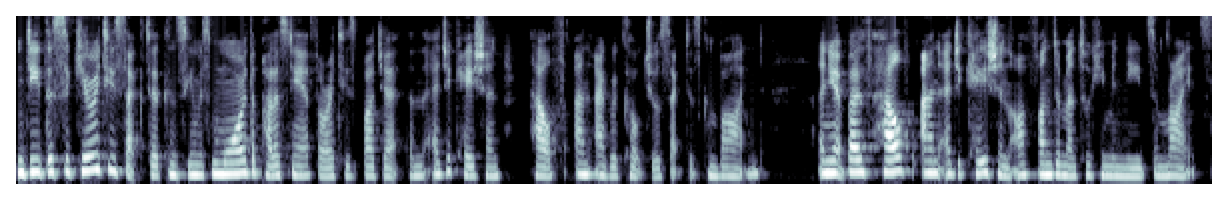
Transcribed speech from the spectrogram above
Indeed, the security sector consumes more of the Palestinian Authority's budget than the education, health, and agricultural sectors combined. And yet, both health and education are fundamental human needs and rights.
